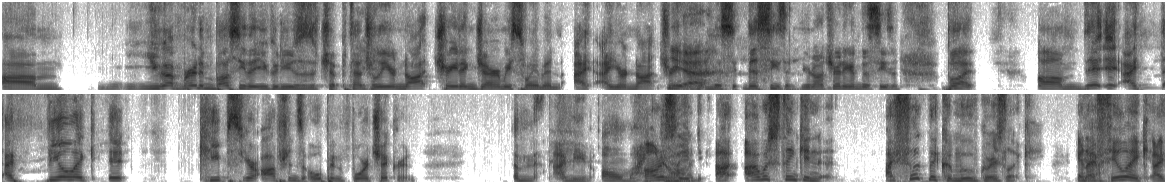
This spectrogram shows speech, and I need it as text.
Um, you got Brandon Bussi that you could use as a chip potentially. You're not trading Jeremy Swayman. I, I you're not trading yeah. him this this season. You're not trading him this season. But um, it, it, I I feel like it keeps your options open for Chychrun. Um, I mean, oh my honestly, God. I I was thinking, I feel like they could move Grzelcyk, and yeah. I feel like I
